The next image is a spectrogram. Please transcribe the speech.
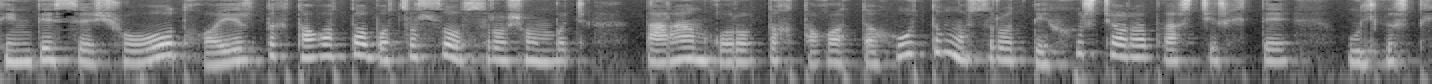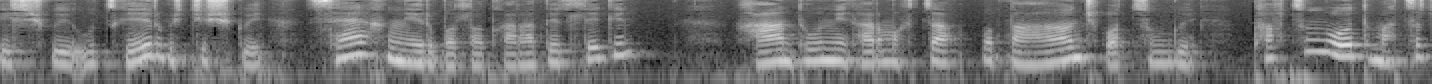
тэндээсээ шууд хоёр дахь тогоотой буцалсан ус руу шумбаж дараа нь гурав дахь тогоотой хүүтэн ус руу дэвхэрч ороод гарч ирэхдээ үлгэрт хийшгүй үзгээр бичишгүй сайхан ир болоод гараад ирлээ гин. Хаан түүнийг хармагцаа удаанч бодсонгүй тавцан өд мацаж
